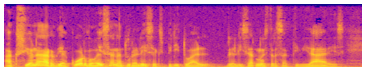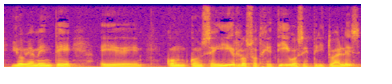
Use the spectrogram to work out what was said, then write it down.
accionar de acuerdo a esa naturaleza espiritual, realizar nuestras actividades y obviamente eh, con conseguir los objetivos espirituales,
